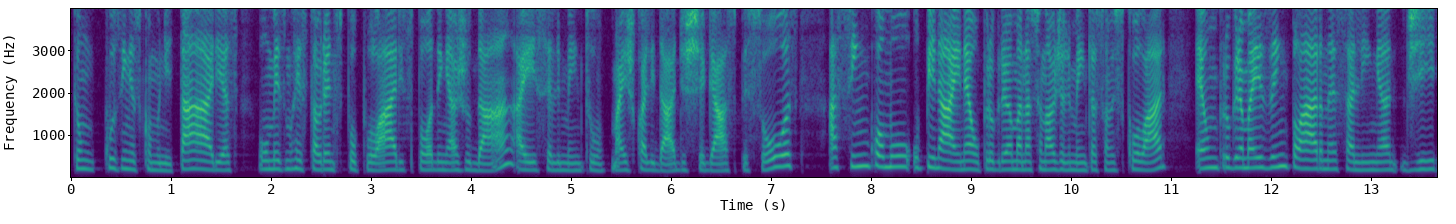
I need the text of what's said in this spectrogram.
Então, cozinhas comunitárias ou mesmo restaurantes populares podem ajudar a esse alimento mais de qualidade chegar às pessoas, assim como o PNAE, né, o Programa Nacional de Alimentação Escolar, é um programa exemplar nessa linha de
